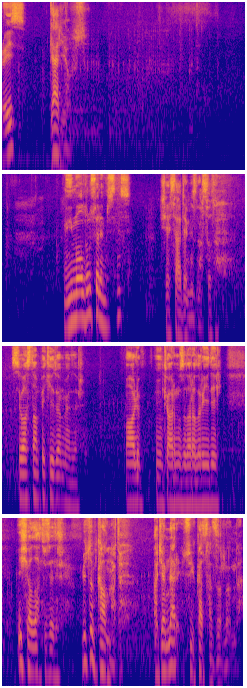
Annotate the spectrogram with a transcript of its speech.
Reis, Gel Yavuz. mühim olduğunu söylemişsiniz. Şehzademiz nasıl? Sivas'tan pek iyi dönmediler. Malum, hünkârımızla araları iyi değil. İnşallah düzelir. Lüzum kalmadı. Acemler suikast hazırlığında.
